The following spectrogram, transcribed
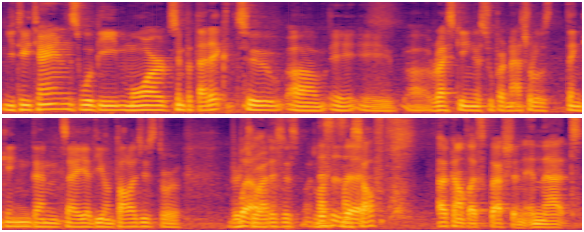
utilitarians would be more sympathetic to um, a, a, uh, rescuing a supernatural thinking than say a deontologist or virtue ethicist well, like myself? A, a complex question in that.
